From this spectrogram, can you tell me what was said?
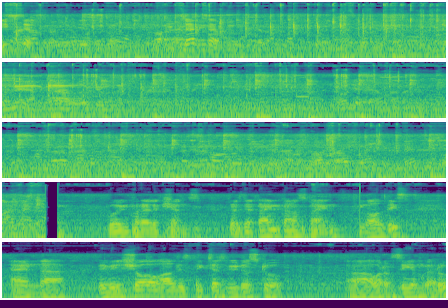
Sir please sir sir sir going for elections. There is a time constraint in all this, and uh, we will show all these pictures, videos to uh, our CM Garu,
